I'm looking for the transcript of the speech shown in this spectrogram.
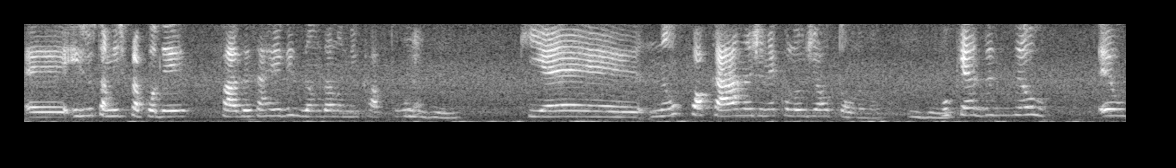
É, e justamente para poder fazer essa revisão da nomenclatura, Uhum. que é não focar na ginecologia autônoma. Uhum. Porque às vezes eu, eu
